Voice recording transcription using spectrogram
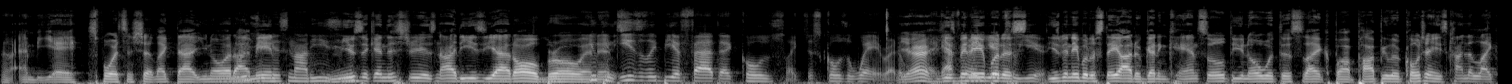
you know, NBA, sports, and shit like that. You know what music I mean? It's not easy. Music industry is not easy at all, bro. You, and you can easily be a fad that goes like just goes away right Yeah, away. Like he's been able year, to he's been able to stay out of getting canceled. You know, with this like popular culture, he's kind of like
